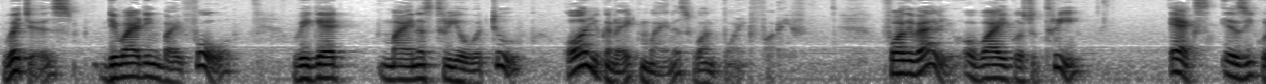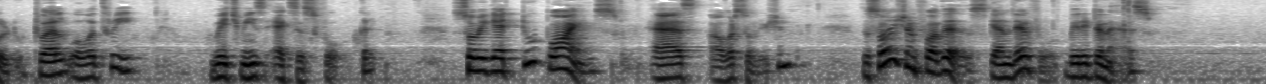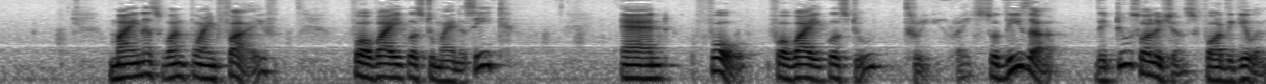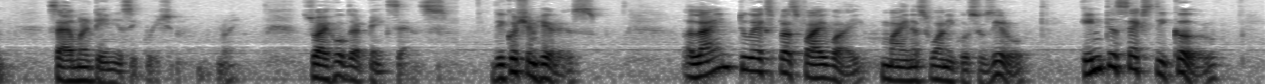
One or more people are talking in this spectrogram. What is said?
which is dividing by 4 we get minus 3 over 2 or you can write minus 1.5. For the value of y equals to 3, x is equal to 12 over 3 which means x is 4. Correct? So we get two points as our solution. The solution for this can therefore be written as minus 1.5 for y equals to minus 8 and 4 for y equals to 3, right? So these are the two solutions for the given simultaneous equation, right? So I hope that makes sense. The question here is, a line 2x plus 5y minus 1 equals to 0 intersects the curve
